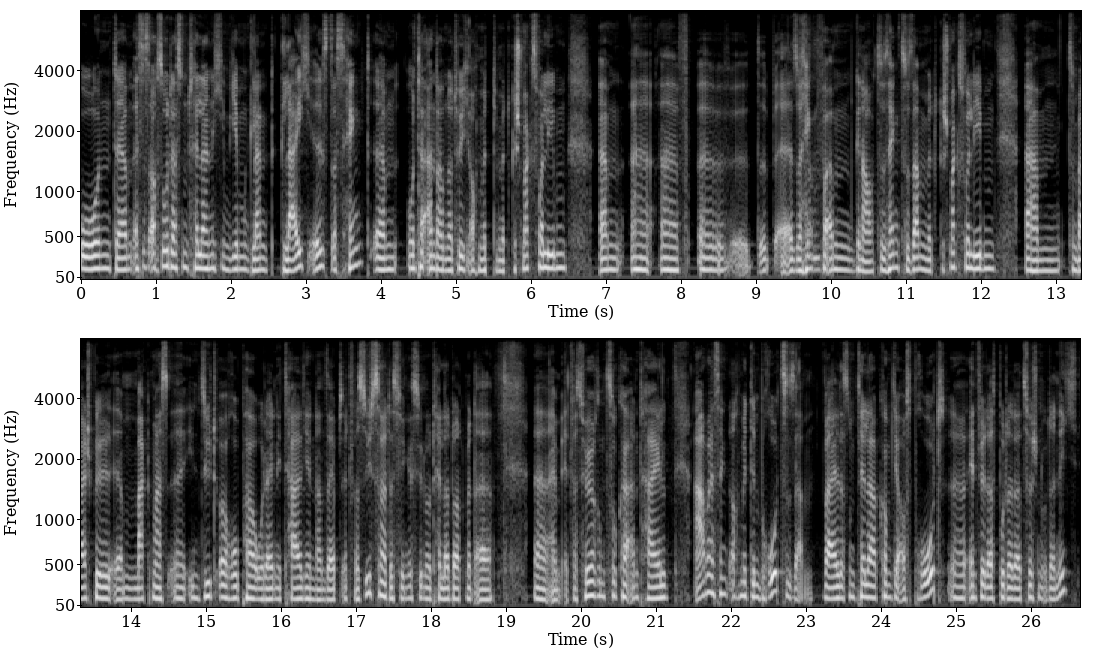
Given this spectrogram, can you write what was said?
Und ähm, es ist auch so, dass Nutella nicht in jedem Land gleich ist. Das hängt ähm, unter anderem natürlich auch mit, mit Geschmacksvorlieben, ähm, äh, äh, äh, also hängt vor allem, genau, das hängt zusammen mit Geschmacksvorlieben. Ähm, zum Beispiel ähm, mag man es äh, in Südeuropa oder in Italien dann selbst etwas süßer, deswegen ist die Nutella dort mit äh, äh, einem etwas höheren Zuckeranteil. Aber es hängt auch mit dem Brot zusammen, weil das Nutella kommt ja aus Brot, äh, entweder das Butter dazwischen oder nicht,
